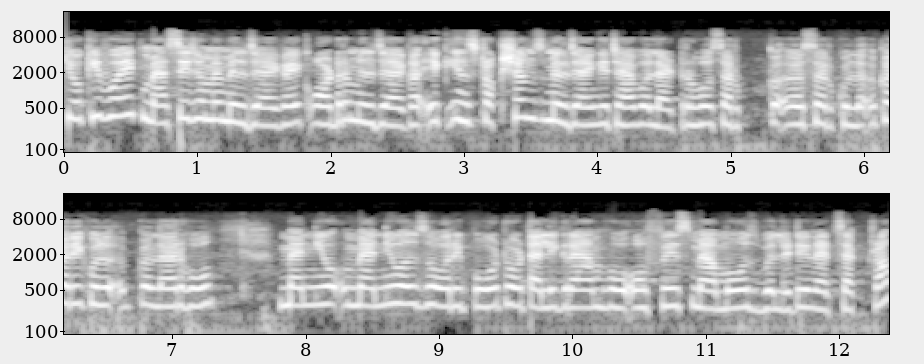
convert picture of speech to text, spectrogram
क्योंकि वो एक मैसेज हमें मिल जाएगा एक ऑर्डर मिल जाएगा एक इंस्ट्रक्शन मिल जाएँगे चाहे वो लेटर हो सर, सर्कुलर करिकुलर हो मेन्यू मैन्यूअल्स हो रिपोर्ट हो टेलीग्राम हो ऑफ़िस मेमोज बुलेटिन एटसेट्रा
